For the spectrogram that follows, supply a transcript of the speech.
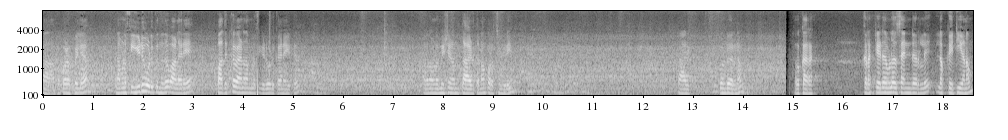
ആ അപ്പോൾ കുഴപ്പമില്ല. നമ്മൾ ഫീഡ് കൊടുക്കുന്നത് വളരെ പതുക്കെ വേണം നമ്മൾ ഫീഡ് കൊടുക്കാനായിട്ട്. അപ്പോൾ നമ്മൾ മെഷീൻ ഒന്ന് താഴ്ത്തണം കുറച്ചും കൂടി. താഴ് കൊണ്ടുവരണം. അപ്പോൾ കറ കറക്റ്റായിട്ട് നമ്മൾ സെന്ററിൽ ലൊക്കേറ്റ് ചെയ്യണം.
